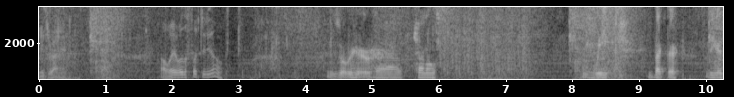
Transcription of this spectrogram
He's running. Oh wait, where the fuck did he go? He's over here. Uh, tunnels. He's weak. He's back there. What do you guys?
